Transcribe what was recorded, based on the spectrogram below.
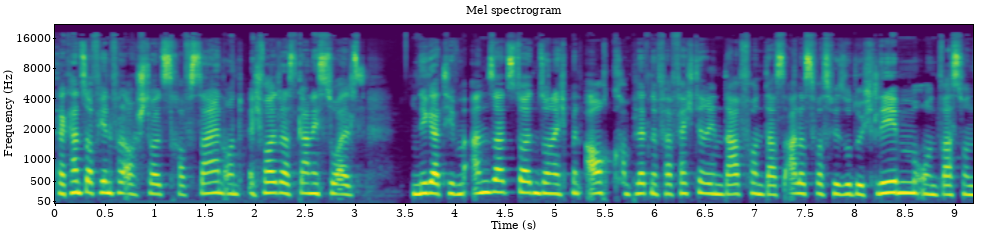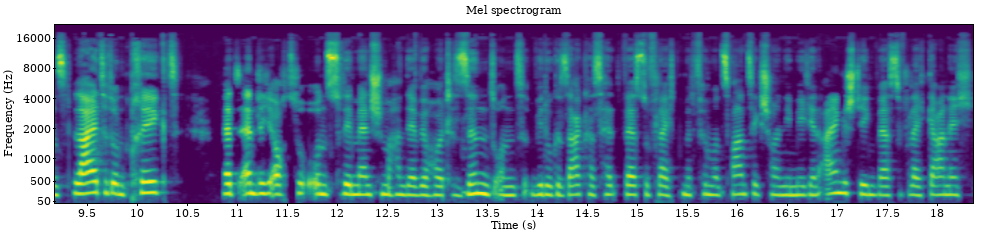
Da kannst du auf jeden Fall auch stolz drauf sein und ich wollte das gar nicht so als negativen Ansatz deuten, sondern ich bin auch komplett eine Verfechterin davon, dass alles, was wir so durchleben und was uns leitet und prägt, letztendlich auch zu uns zu den Menschen machen, der wir heute sind. Und wie du gesagt hast, wärst du vielleicht mit 25 schon in die Medien eingestiegen, wärst du vielleicht gar nicht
